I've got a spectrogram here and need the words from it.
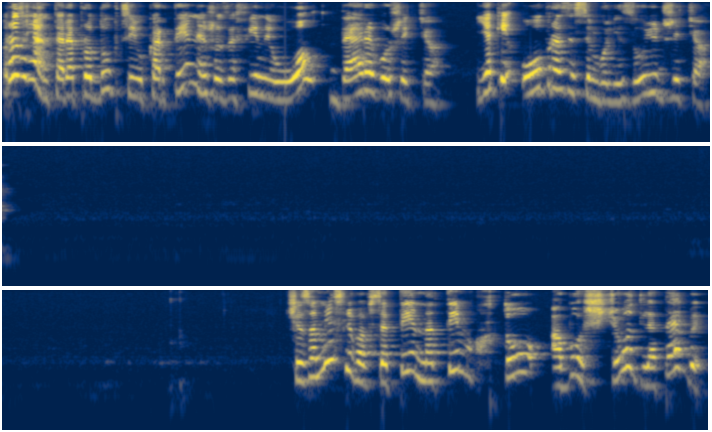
Розгляньте репродукцію картини Жозефіни Уолл Дерево життя. Які образи символізують життя? Чи замислювався ти над тим, хто або що для тебе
